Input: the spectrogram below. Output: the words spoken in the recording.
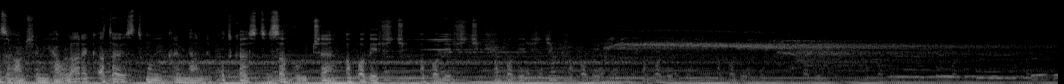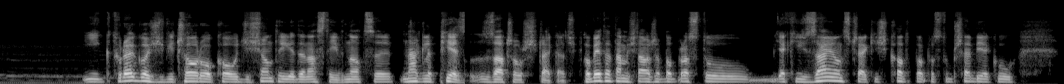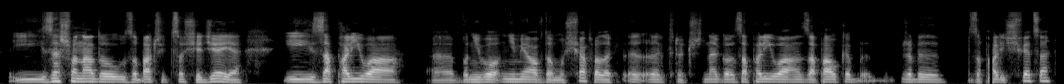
Nazywam się Michał Larek, a to jest mój kryminalny podcast Zabójcze opowieści, opowieści, opowieści, opowieści, I któregoś wieczoru około 10-11 w nocy nagle pies zaczął szczekać. Kobieta tam myślała, że po prostu jakiś zając czy jakiś kot po prostu przebiegł i zeszła na dół zobaczyć, co się dzieje i zapaliła bo nie, było, nie miała w domu światła elektrycznego, zapaliła zapałkę, żeby zapalić świecę,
